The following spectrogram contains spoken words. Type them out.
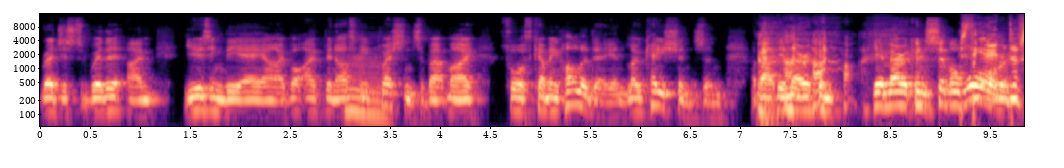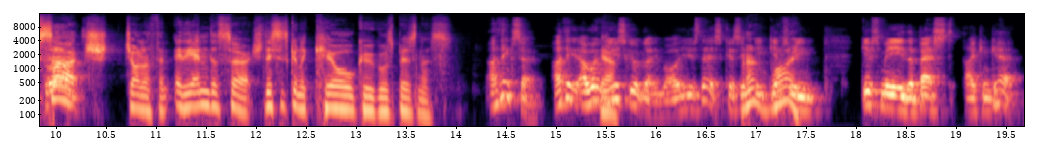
registered with it. I'm using the AI, but I've been asking mm. questions about my forthcoming holiday and locations and about the American, the American Civil it's War. the end of search, Jonathan. At the end of search, this is going to kill Google's business. I think so. I think I won't yeah. use Google anymore. I'll use this because it, no, it, gives why? me gives me the best I can get.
